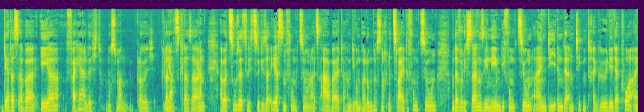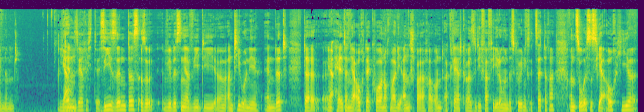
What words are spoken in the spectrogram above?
der das aber eher verherrlicht, muss man, glaube ich, ganz ja, klar sagen. Ja. Aber zusätzlich zu dieser ersten Funktion als Arbeiter haben die Umpa Lumpas noch eine zweite Funktion. Und da würde ich sagen, sie nehmen die Funktion ein, die in der antiken Tragödie der Chor einnimmt. Ja, Denn sehr richtig. Sie sind es, also wir wissen ja, wie die äh, Antigone endet. Da ja. hält dann ja auch der Chor nochmal die Ansprache und erklärt quasi die Verfehlungen des Königs etc. Und so ist es ja auch hier,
